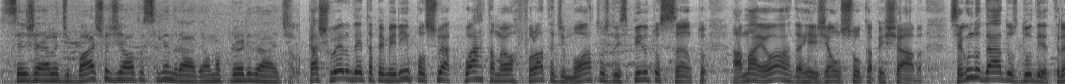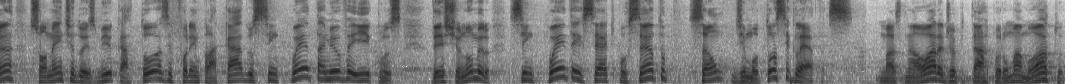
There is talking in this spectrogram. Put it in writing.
seja ela de baixa ou de alta cilindrada, é uma prioridade. Cachoeiro de Itapemirim possui a quarta maior frota de motos do Espírito Santo, a maior da região sul capixaba. Segundo dados do Detran, somente em 2014 foram emplacados 50 mil veículos. Deste número, 57% são de motocicletas. Mas na hora de optar por uma moto,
